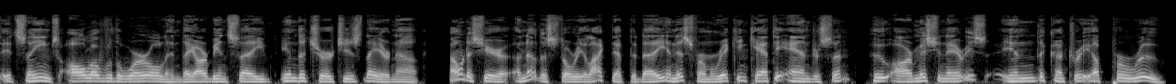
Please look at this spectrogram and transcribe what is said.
it seems, all over the world, and they are being saved in the churches there. Now, I want to share another story like that today, and it's from Rick and Kathy Anderson, who are missionaries in the country of Peru.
